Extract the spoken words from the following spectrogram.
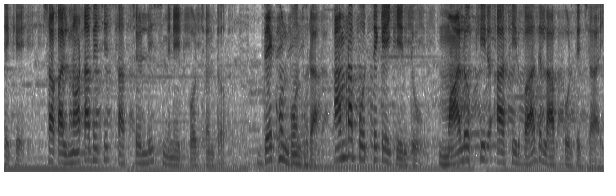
থেকে সকাল নটা বেজে সাতচল্লিশ মিনিট পর্যন্ত। দেখুন বন্ধুরা, আমরা প্রত্যেকেই কিন্তু মা লক্ষ্মীর আশীর্বাদ লাভ করতে চাই।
